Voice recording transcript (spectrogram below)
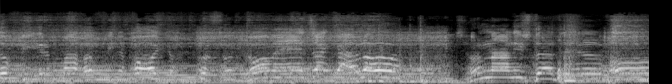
Sorriso, firmava fine foglio Col suo nome Giancarlo Giornalista del Vomero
